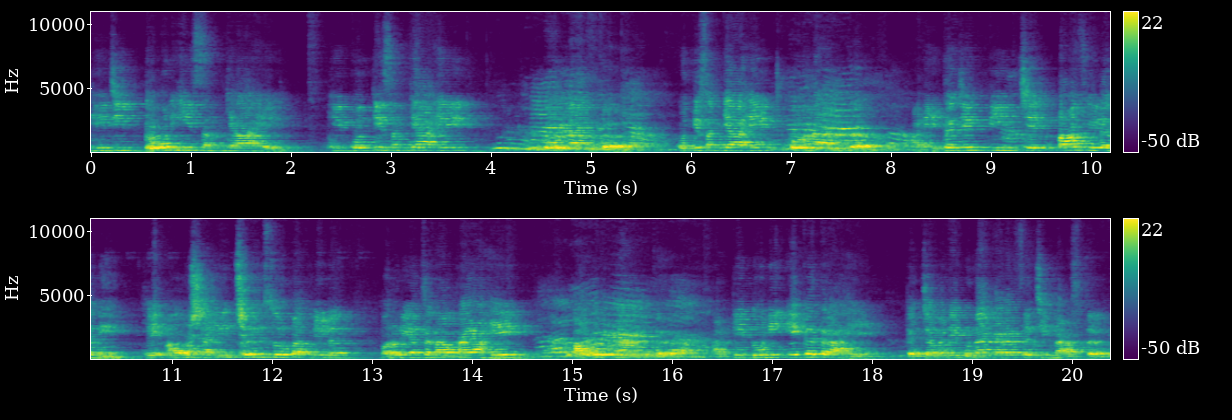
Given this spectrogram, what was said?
ही जी दोन ही संख्या आहे ही कोणती संख्या आहे? पूर्णांक. कोणती संख्या आहे? पूर्णांक. आणि इथं जे तीनचे पाच लिहिलं मी हे अंश आणि छेद स्वरूपात लिहिलं. म्हणून याचं नाव काय आहे? अपूर्णांक आणि ते दोन्ही एकत्र आहे. त्याच्यामध्ये गुणाकाराचं चिन्ह असतं.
